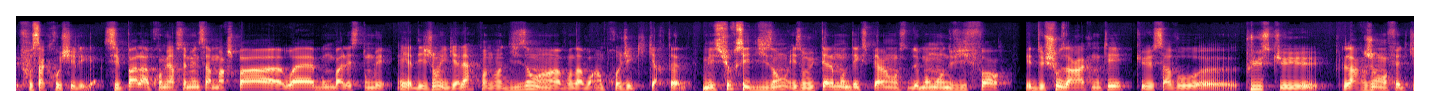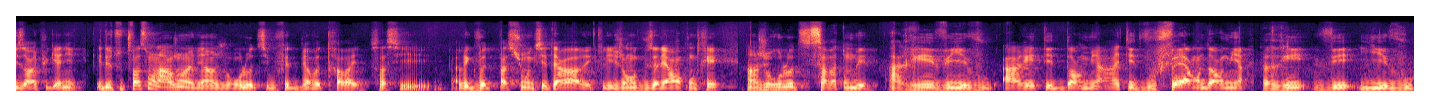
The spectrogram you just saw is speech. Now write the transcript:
Il faut s'accrocher les gars. C'est pas la première semaine ça marche pas, ouais bon bah laisse tomber. Il y a des gens ils galèrent pendant 10 ans hein, avant d'avoir un projet qui cartonne. Mais sur ces 10 ans, ils ont eu tellement d'expérience, de moments de vie forts et de choses à raconter que ça vaut euh, plus que l'argent en fait qu'ils auraient pu gagner. Et de toute façon, l'argent elle vient un jour ou l'autre si vous faites bien votre travail. Ça c'est avec votre passion, etc. Avec les gens que vous allez rencontrer, un jour ou l'autre ça va tomber. Ah, réveillez-vous, arrêtez de dormir, arrêtez de vous faire endormir, réveillez-vous.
